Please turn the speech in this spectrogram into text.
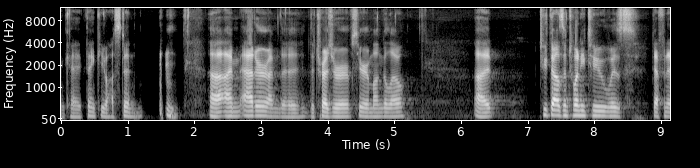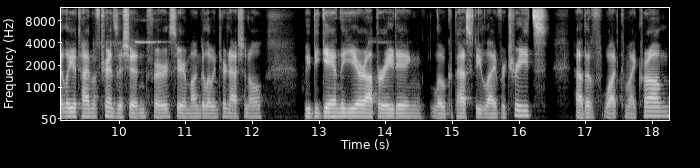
Okay, thank you, Austin. uh, I'm Adder. I'm the, the treasurer of Sirimangalo. Uh, 2022 was definitely a time of transition for Sirimangalo International. We began the year operating low capacity live retreats out of Wat Khmer Krom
